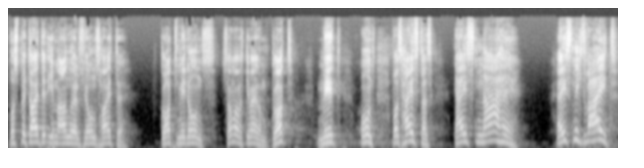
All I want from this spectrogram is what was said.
Was bedeutet Immanuel für uns heute? Gott mit uns. Sagen wir was gemeinsam. Gott mit uns. Was heißt das? Er ist nahe. Er ist nicht weit.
